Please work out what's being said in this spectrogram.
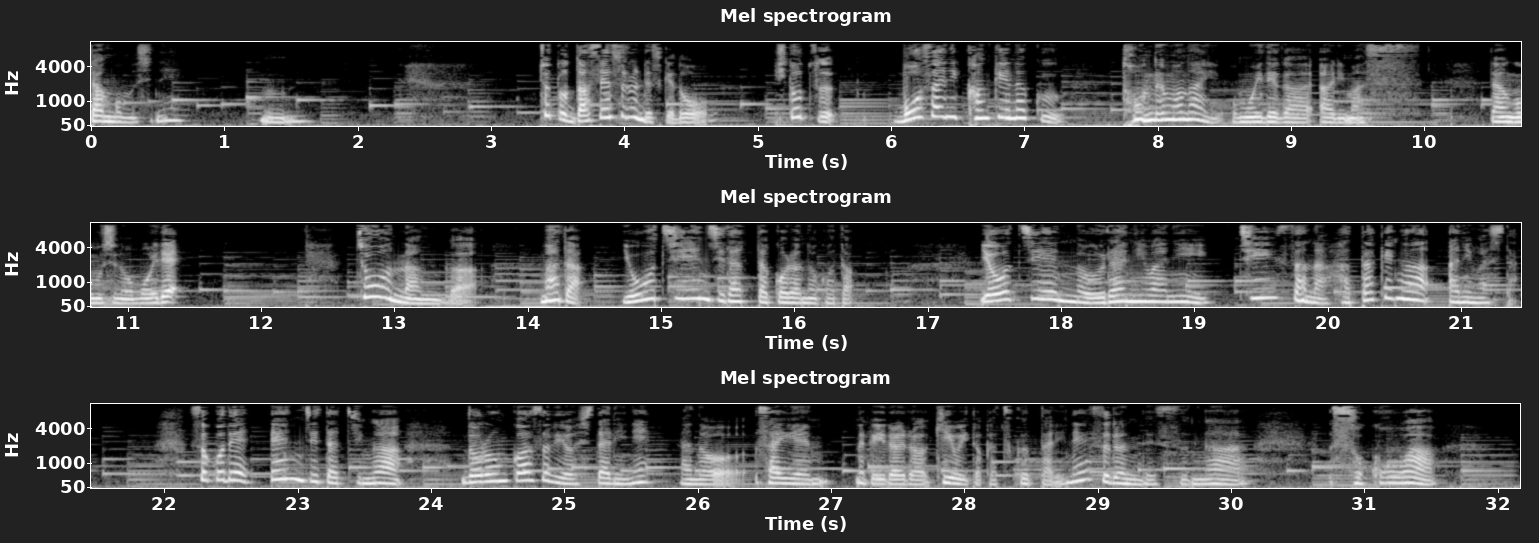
ダンゴムシね。うん。ちょっと脱線するんですけど、一つ、防災に関係なく、とんでもない思い出があります。ダンゴムシの思い出。長男が、まだ幼稚園児だった頃のこと。幼稚園の裏庭に小さな畑がありました。そこで園児たちが泥んこ遊びをしたりね、あの、菜園、なんかいろいろキウイとか作ったりね、するんですが、そこは、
